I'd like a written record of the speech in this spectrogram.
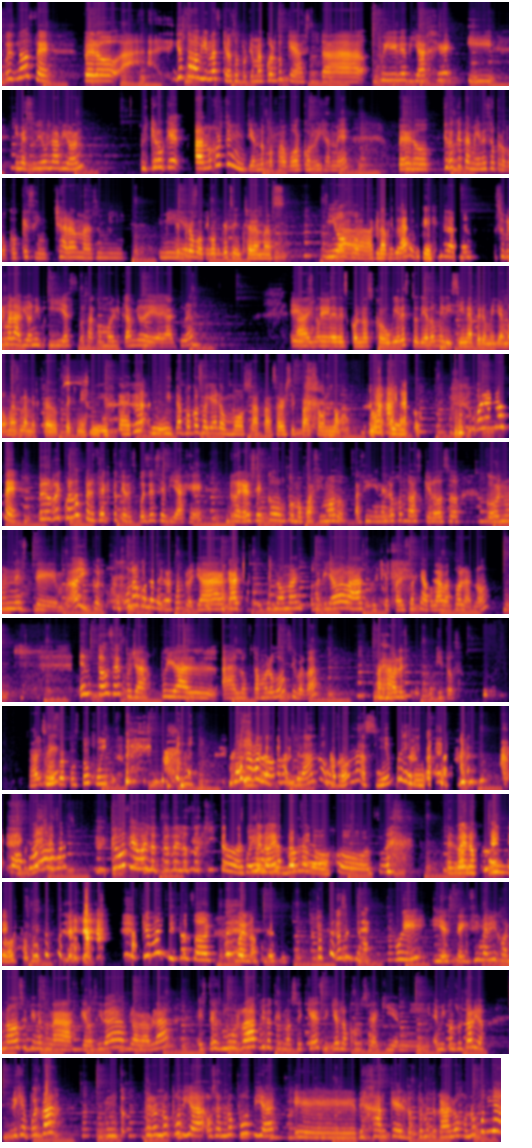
Pues no sé, pero ah, ya estaba bien asqueroso porque me acuerdo que hasta fui de viaje y, y me subí a un avión. Y creo que, a lo mejor estoy mintiendo, por favor, corríjanme. Pero creo que también eso provocó que se hinchara más mi, mi, ¿Qué este, provocó que se hinchara más? mi ojo. ¿La gravedad o qué? subirme al avión, subirme al avión y, y es, o sea, como el cambio de altura. Ay, no Este, sé, desconozco. Hubiera estudiado medicina, pero me llamó más la mercadotecnia. Sí, y tampoco soy hermosa para saber si pasa o no. Lo siento. No sé, pero recuerdo perfecto que después de ese viaje regresé con como Quasimodo, así en el ojo todo asqueroso, con un este, ay, con una bola de grasa, pero ya gacha, que no man, o sea que ya daba asco y que parecía que hablaba sola, ¿no? Entonces, pues ya, fui al, al oftalmólogo, sí, ¿verdad? Ajá. ¿Cuáles son los ojitos? Ay, ¿Sí? Rosa, pues tú fuiste. ¿Cómo se llama el doctor? Al grano, cabrona, siempre. ¿Cómo se llama el doctor de los ojitos? Bueno, el es doctor de ojos. El Bueno, ornitorrinco. ¿Qué malditos son? Bueno, entonces ya fui y este, y sí me dijo, no, si tienes una asquerosidad, bla, bla, bla, este es muy rápido, que no sé qué, si quieres lo podemos hacer aquí en mi, en mi consultorio. Y dije, pues va. Ento- Pero no podía, o sea, no podía eh, dejar que el doctor me tocara el ojo, no podía.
